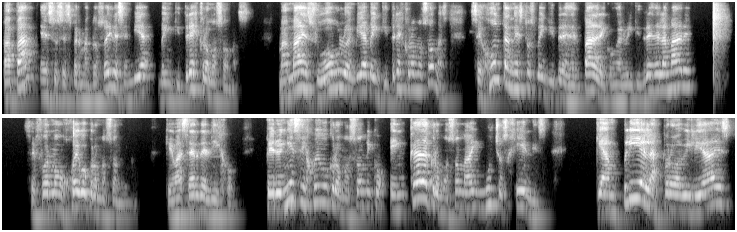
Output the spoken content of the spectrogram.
Papá en sus espermatozoides envía 23 cromosomas. Mamá en su óvulo envía 23 cromosomas. Se juntan estos 23 del padre con el 23 de la madre, se forma un juego cromosómico que va a ser del hijo. Pero en ese juego cromosómico, en cada cromosoma hay muchos genes que amplían las probabilidades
